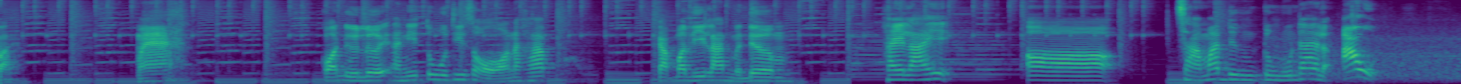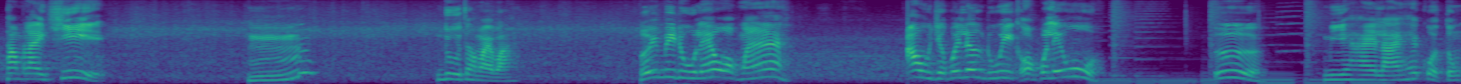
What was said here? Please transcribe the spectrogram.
ว่ะ มา ก่อนอื่นเลยอันนี้ตู้ที่สองนะครับ กลับมารีรันเหมือนเดิม ไฮไลท์เอ่อสามารถดึงตรงนู้นได้เหรอ เอ้าทำอะไรขี้หืมดูทำไมวะ เฮ้ยไม่ดูแล้วออกมา เอ้ายังไม่เลิกดูอีกออกมาเร็วเออมีไฮไลท์ให้กดตรง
